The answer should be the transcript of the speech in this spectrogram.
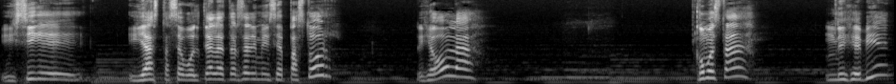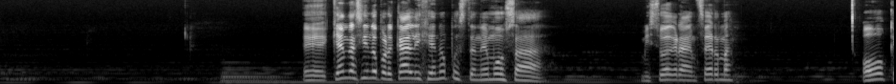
y sigue y hasta se voltea la tercera y me dice, pastor, dije, hola, ¿cómo está? dije, bien. Eh, ¿Qué anda haciendo por acá? Le dije, no, pues tenemos a mi suegra enferma. Ok.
